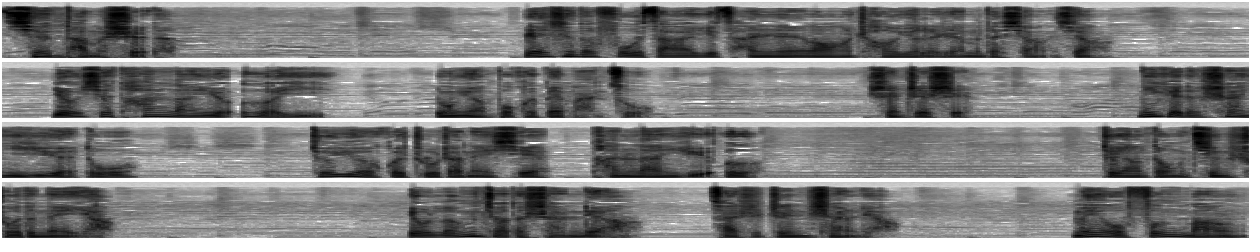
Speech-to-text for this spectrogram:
欠他们似的。人性的复杂与残忍，往往超越了人们的想象。有一些贪婪与恶意，永远不会被满足。甚至是，你给的善意越多，就越会助长那些贪婪与恶。就像董卿说的那样：“有棱角的善良才是真善良，没有锋芒。”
